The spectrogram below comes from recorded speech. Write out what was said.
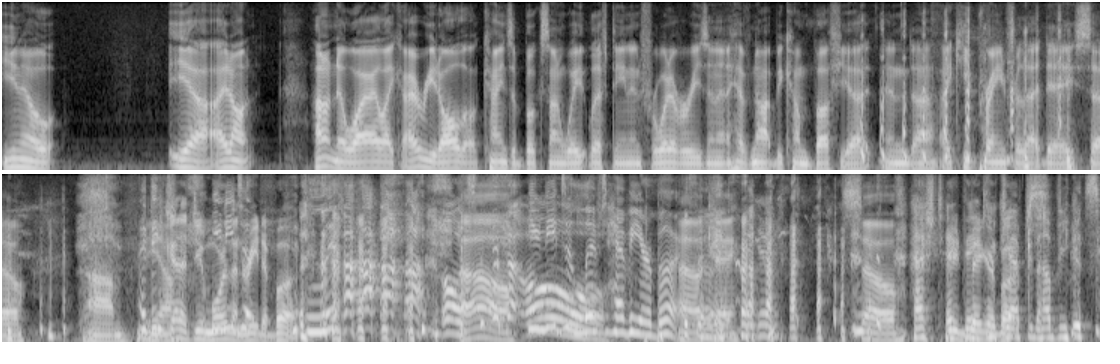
You know, yeah, I don't. I don't know why I like I read all the kinds of books on weightlifting and for whatever reason I have not become buff yet and uh, I keep praying for that day so um, I think- you You know. got to do more need than to- read a book. lift, oh you need to lift heavier books Oh, okay. so hashtag Read thank bigger you, books. Captain Obvious."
